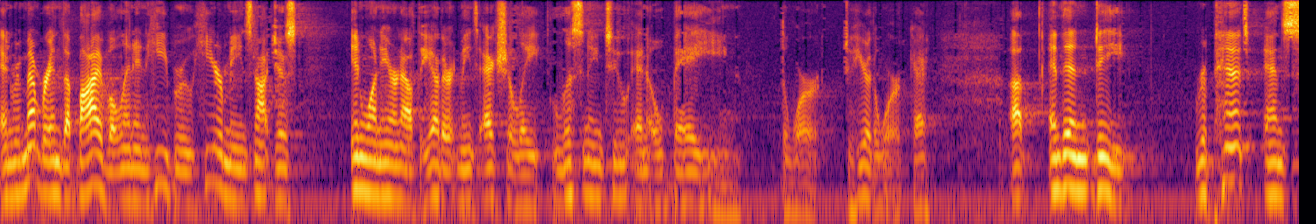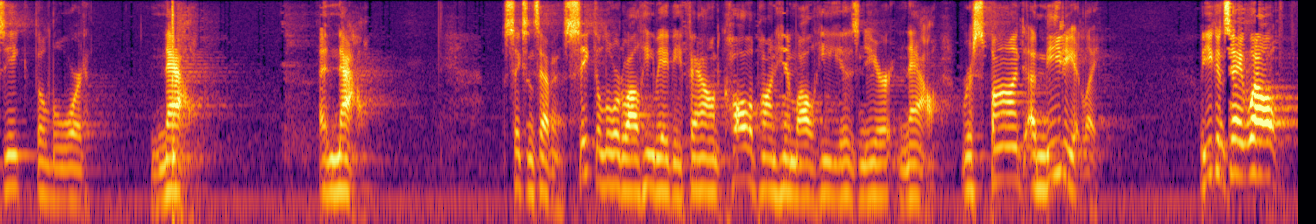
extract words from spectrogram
And remember, in the Bible and in Hebrew, hear means not just in one ear and out the other, it means actually listening to and obeying the word, to hear the word, okay? Uh, and then D, repent and seek the Lord now. And now. Six and seven. Seek the Lord while he may be found. Call upon him while he is near now. Respond immediately. You can say, well,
